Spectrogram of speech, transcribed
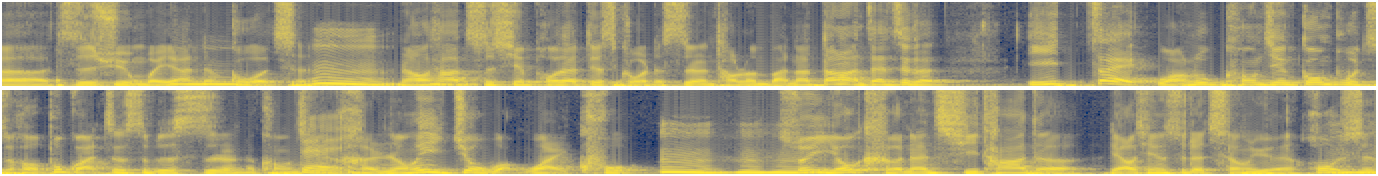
呃资讯维安的过程。嗯，然后他直接 po 在 Discord 的私人讨论版。那当然，在这个一在网络空间公布之后，不管这是不是私人的空间，很容易就往外扩。嗯嗯，所以有可能其他的聊天室的成员，或者是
